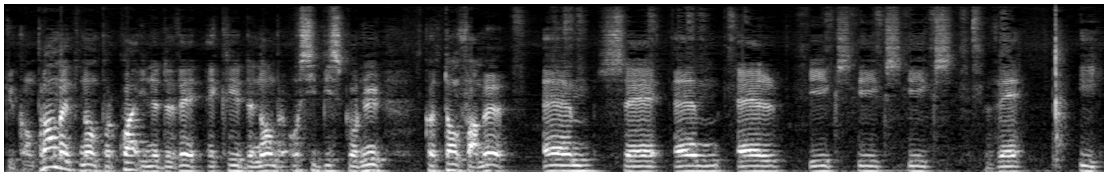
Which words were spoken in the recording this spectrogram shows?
Tu comprends maintenant pourquoi ils ne devaient écrire de nombres aussi biscornus que ton fameux M, C, M, L, X, X, X, V, I.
